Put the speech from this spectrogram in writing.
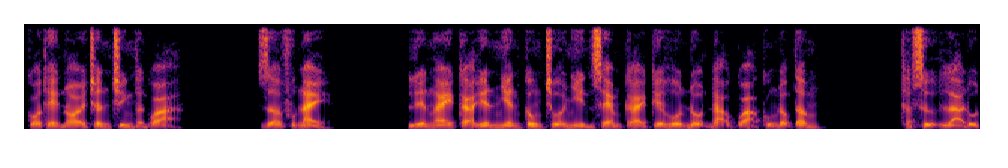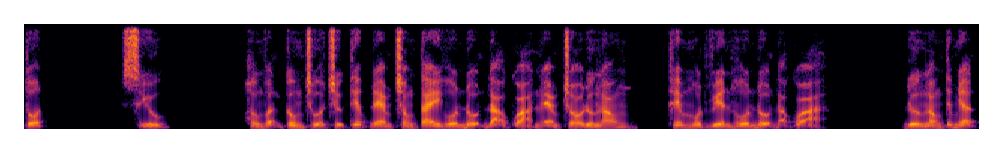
có thể nói chân chính thần quả giờ phút này, liền ngay cả yên nhiên công chúa nhìn xem cái kia hỗn độn đạo quả cũng động tâm. Thật sự là đồ tốt. Siêu. Hồng vận công chúa trực tiếp đem trong tay hỗn độn đạo quả ném cho đường long, thêm một viên hỗn độn đạo quả. Đường long tiếp nhận,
